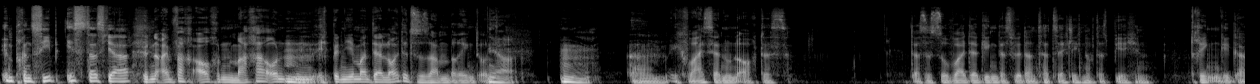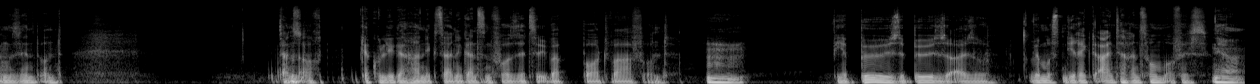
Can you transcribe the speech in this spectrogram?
Im Prinzip ist das ja. Ich bin einfach auch ein Macher und ein, ich bin jemand, der Leute zusammenbringt. Und Ja. ähm, ich weiß ja nun auch, dass, dass es so weiterging, dass wir dann tatsächlich noch das Bierchen trinken gegangen sind und dann auch der Kollege Harnik seine ganzen Vorsätze über Bord warf und wir böse, böse, also wir mussten direkt einen Tag ins Homeoffice. Ja.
